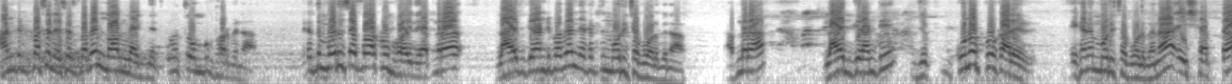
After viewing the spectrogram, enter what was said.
hundred percent SS পাবেন নন ম্যাগনেট কোনো চম্বুক ধরবে না। এটাতে মরিচা পড়ার কোনো ভয় নেই। আপনারা লাইভ গ্যারান্টি পাবেন, এটাতে মরিচা পড়বে না। আপনারা লাইভ গ্যারান্টি যে কোনো প্রকারের এখানে মরিচা পড়বে না, এই শেপটা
